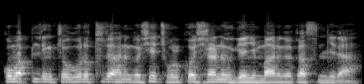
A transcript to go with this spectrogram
꼬마 빌딩 쪽으로 투자하는 것이 좋을 것이라는 의견이 많은 것 같습니다.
